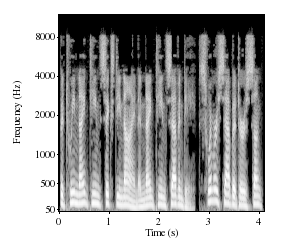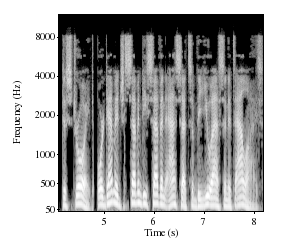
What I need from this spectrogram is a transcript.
Between 1969 and 1970, swimmer saboteurs sunk, destroyed, or damaged 77 assets of the U.S. and its allies.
